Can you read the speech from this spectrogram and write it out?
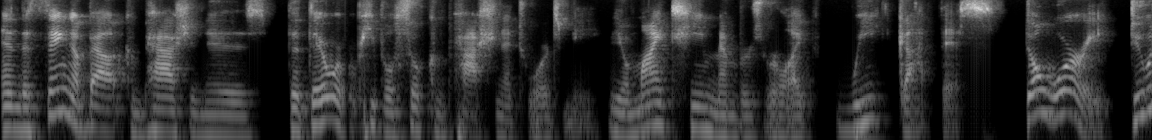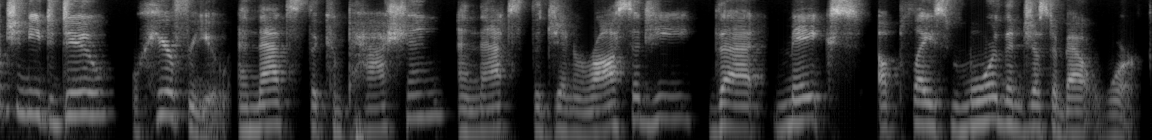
And the thing about compassion is that there were people so compassionate towards me. You know, my team members were like, "We got this don't worry, do what you need to do. We're here for you. And that's the compassion and that's the generosity that makes a place more than just about work,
